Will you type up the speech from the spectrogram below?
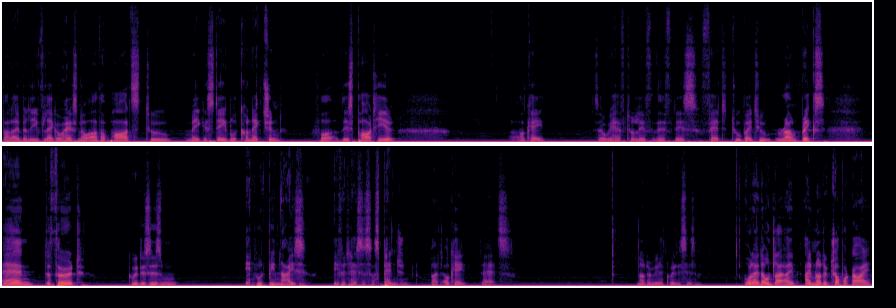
but I believe Lego has no other parts to make a stable connection for this part here. Okay so we have to live with this fat 2x2 round bricks. And the third criticism it would be nice if it has a suspension but okay that's not a real criticism. What I don't like, I'm not a chopper guy,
